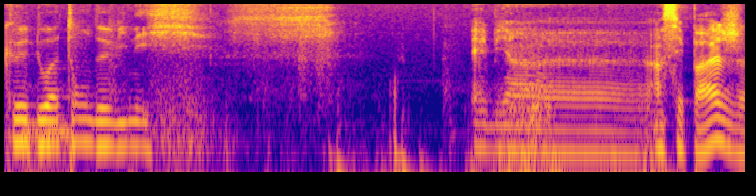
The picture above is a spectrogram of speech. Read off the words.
Que doit-on deviner? Eh bien, euh, un cépage,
